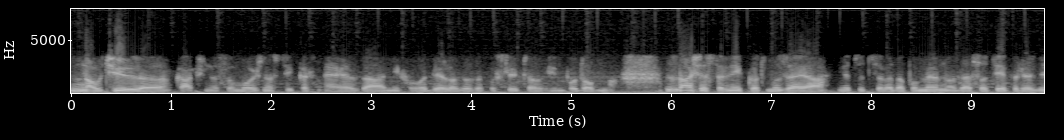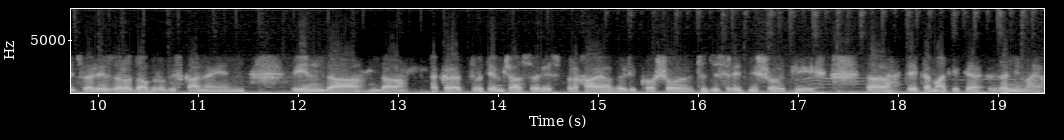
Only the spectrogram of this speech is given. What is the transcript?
naučili, eh, kakšne so možnosti kasneje za njihovo delo, za zaposlitev in podobno. Z naše strani kot muzeja je tudi seveda pomembno, da so te prireditve res zelo dobro obiskane in, in da, da takrat v tem času res prahaja veliko šol, tudi srednjih šol, ki jih uh, te tematike zanimajo.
